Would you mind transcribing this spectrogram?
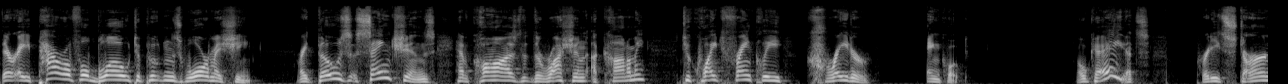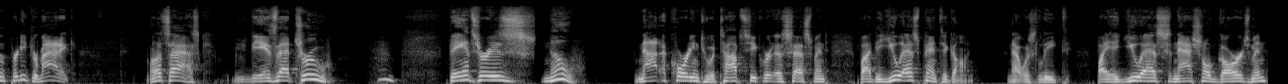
They're a powerful blow to Putin's war machine. Right? Those sanctions have caused the Russian economy to quite frankly crater. End quote. Okay, that's pretty stern, pretty dramatic. Let's ask is that true? Hmm. The answer is no, not according to a top secret assessment by the U.S. Pentagon. And that was leaked by a U.S. National Guardsman.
